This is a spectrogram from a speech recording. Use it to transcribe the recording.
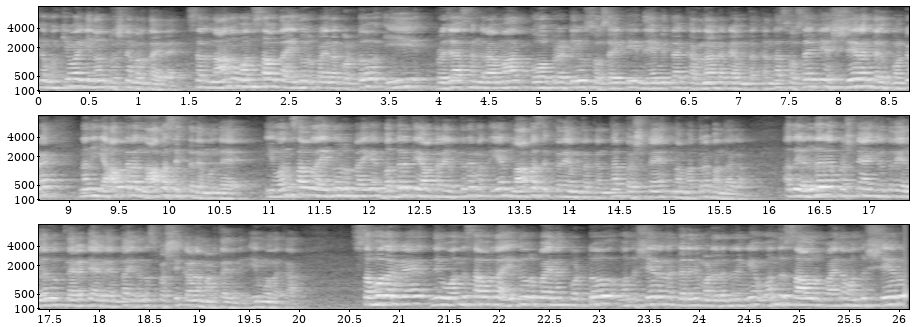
ಈಗ ಮುಖ್ಯವಾಗಿ ಇನ್ನೊಂದು ಪ್ರಶ್ನೆ ಬರ್ತಾ ಇದೆ. ಸರ್, ನಾನು ಒಂದ್ ಸಾವಿರದ ಐನೂರು ರೂಪಾಯಿನ ಕೊಟ್ಟು ಈ ಪ್ರಜಾ ಸಂಗ್ರಾಮ ಕೋಆಪರೇಟಿವ್ ಸೊಸೈಟಿ ನೇಮಿತ, ಕರ್ನಾಟಕ ಅಂತಕ್ಕಂಥ ಸೊಸೈಟಿಯ ಶೇರ್ ಅಂತ ತೆಗೆದುಕೊಂಡ್ರೆ ನನಗೆ ಯಾವ ತರ ಲಾಭ ಸಿಗ್ತದೆ ಮುಂದೆ? ಈ ಒಂದ್ ಸಾವಿರದ ಐನೂರು ರೂಪಾಯಿಗೆ ಭದ್ರತೆ ಯಾವ ತರ ಇರ್ತದೆ ಮತ್ತೆ ಏನ್ ಲಾಭ ಸಿಗ್ತದೆ ಅಂತಕ್ಕಂಥ ಪ್ರಶ್ನೆ ನಮ್ಮ ಹತ್ರ ಬಂದಾಗ. ಅದು ಎಲ್ಲರ ಪ್ರಶ್ನೆ ಆಗಿರ್ತದೆ ಎಲ್ಲರೂ ಕ್ಲಾರಿಟಿ ಆಗಲಿ ಅಂತ ಇದನ್ನು ಸ್ಪಷ್ಟೀಕರಣ ಮಾಡ್ತಾ ಇದ್ದೀನಿ ಈ ಮೂಲಕ. ಸಹೋದರರೇ, ನೀವು ಒಂದು ಸಾವಿರದ ಐನೂರು ರೂಪಾಯಿನ ಕೊಟ್ಟು ಒಂದು ಶೇರನ್ನು ಖರೀದಿ ಮಾಡೋದ್ರಿಂದ ನಿಮಗೆ ಒಂದು ಸಾವಿರ ರೂಪಾಯಿನ ಒಂದು ಶೇರು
